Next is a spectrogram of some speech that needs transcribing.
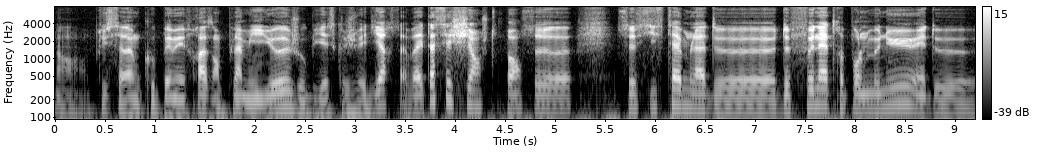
Non, en plus ça va me couper mes phrases en plein milieu, j'ai oublié ce que je vais dire, ça va être assez chiant je pense ce système là de, de fenêtres pour le menu et de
